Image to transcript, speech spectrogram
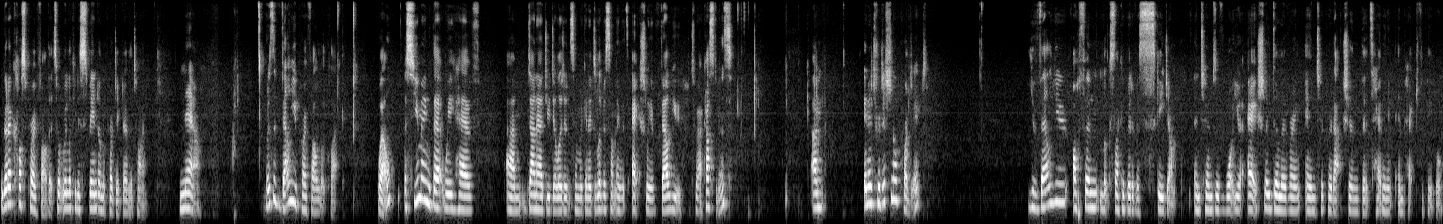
we've got our cost profile. That's what we're looking to spend on the project over time. Now, what does the value profile look like? Well, assuming that we have um, done our due diligence and we're going to deliver something that's actually of value to our customers. Um, in a traditional project, your value often looks like a bit of a ski jump in terms of what you're actually delivering into production that's having an impact for people.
